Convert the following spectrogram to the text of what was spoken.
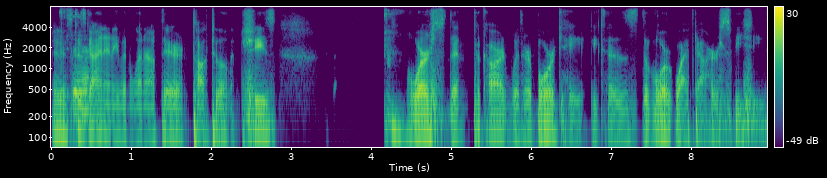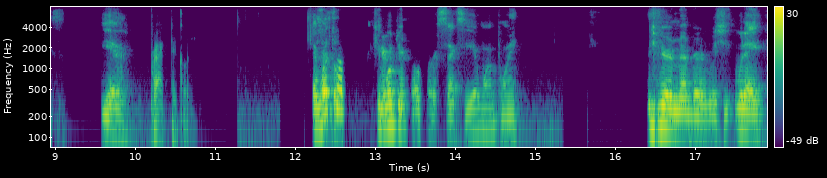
It is because Fair. Guinan even went out there and talked to him, and she's worse than Picard with her Borg hate because the Borg wiped out her species Yeah. practically. And Is what's that up? Whoopi Goldberg sexy at one point. If you remember, when she, when they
